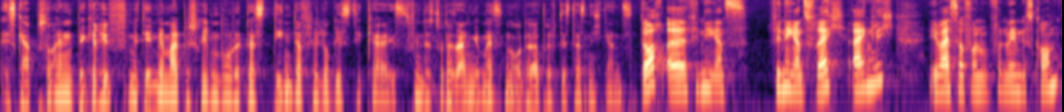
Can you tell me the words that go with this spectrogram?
Es gab so einen Begriff, mit dem mir mal beschrieben wurde, dass Tinder für Logistiker ist. Findest du das angemessen oder trifft es das nicht ganz? Doch, äh, finde ich ganz Finde ich ganz frech eigentlich. Ich weiß auch, von, von wem das kommt.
